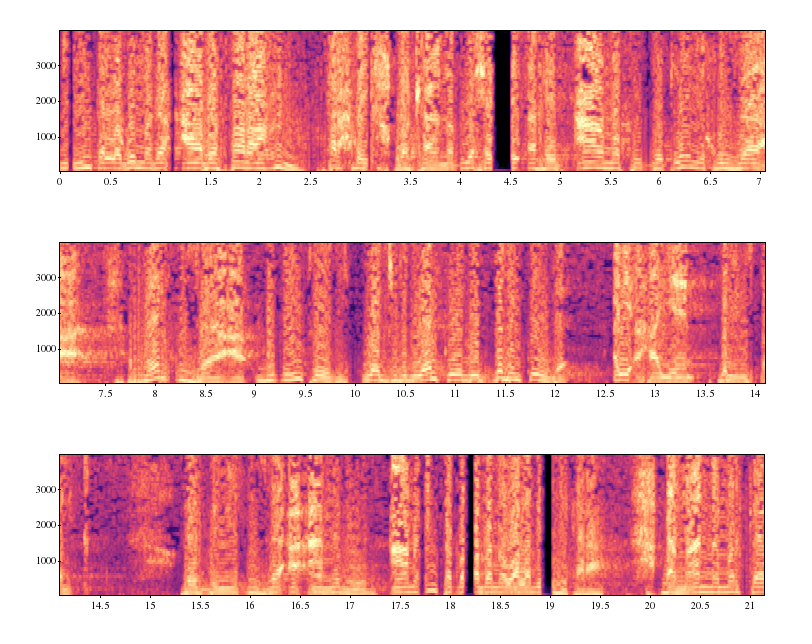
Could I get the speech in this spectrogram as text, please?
nimanka lagu magacaabo faracan farax bay. Wa kaanad waxay ahayd caamatu butuuni khusaaca reer khusaaca butuuntoodii waa jilibiyaalkoodii badankooda ayay ahaayeen bani mustaliq. Reer bani khusaaca caamadooda caamo inta badanna waa la dhihi karaa. Dhammaanna markaa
